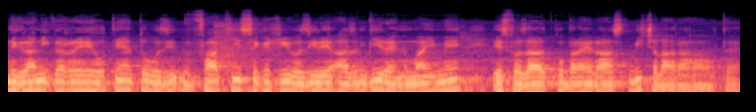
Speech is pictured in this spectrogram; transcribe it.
نگرانی کر رہے ہوتے ہیں، تو وفاقی سیکرٹری وزیر اعظم کی رہنمائی میں اس وزارت کو براہ راست بھی چلا رہا ہوتا ہے۔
